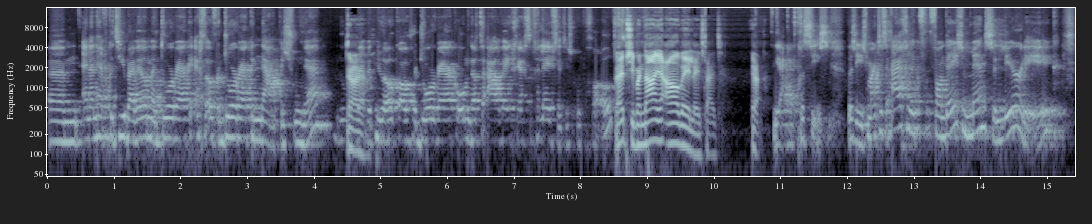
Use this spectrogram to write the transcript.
Um, en dan heb ik het hierbij wel met doorwerken, echt over doorwerken na pensioen. Hè? Ik bedoel, ja, ja. We hebben het nu ook over doorwerken omdat de AOW-gerechtige leeftijd is opgehoogd. Nee, precies, maar na je AOW-leeftijd. Ja. ja, precies, precies. Maar het is eigenlijk van deze mensen leerde ik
